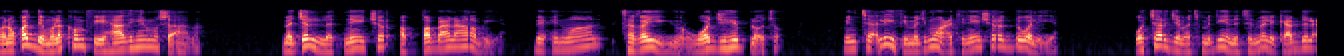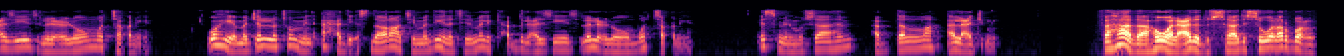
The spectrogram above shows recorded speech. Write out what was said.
ونقدم لكم في هذه المساهمة مجلة نيتشر الطبعة العربية بعنوان تغير وجه بلوتو من تأليف مجموعة نيتشر الدولية وترجمة مدينة الملك عبد العزيز للعلوم والتقنية وهي مجلة من أحد إصدارات مدينة الملك عبد العزيز للعلوم والتقنية. اسم المساهم عبد الله العجمي. فهذا هو العدد السادس والأربعون.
